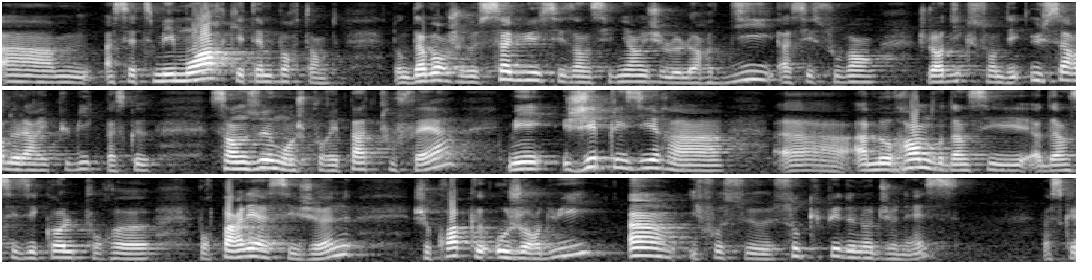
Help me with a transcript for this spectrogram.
à, cette mémoire qui est importante. Donc d'abord, je veux saluer ces enseignants et je le leur dis assez souvent, je leur dis que ce sont des hussards de la République parce que sans eux, moi, je ne pourrais pas tout faire. Mais j'ai plaisir à, me rendre dans ces, dans ces écoles pour, euh, pour parler à ces jeunes. Je crois qu'aujourd'hui, un, il faut s'occuper de notre jeunesse, parce que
